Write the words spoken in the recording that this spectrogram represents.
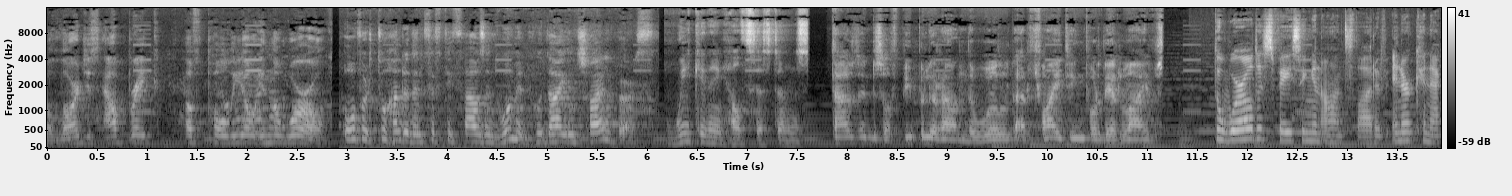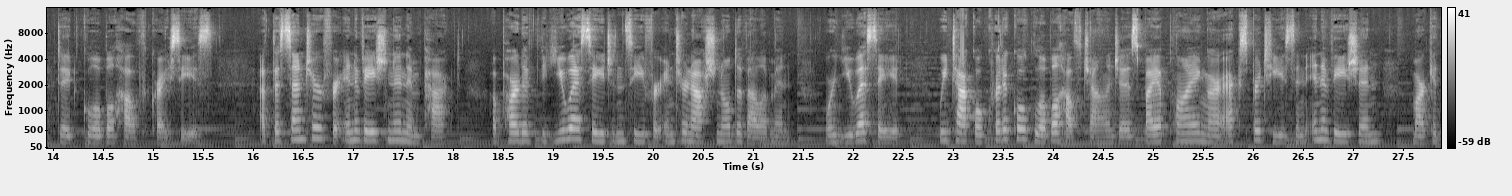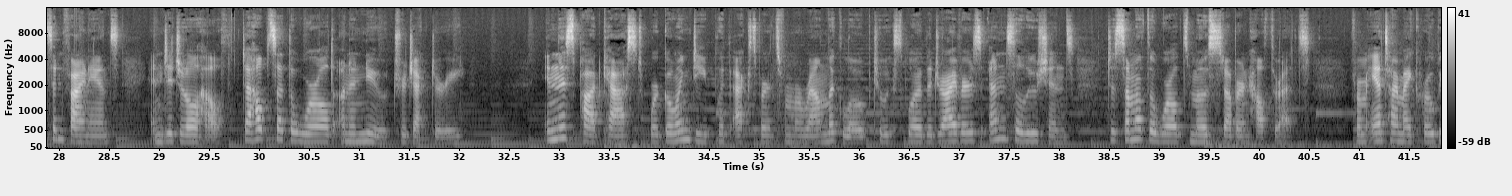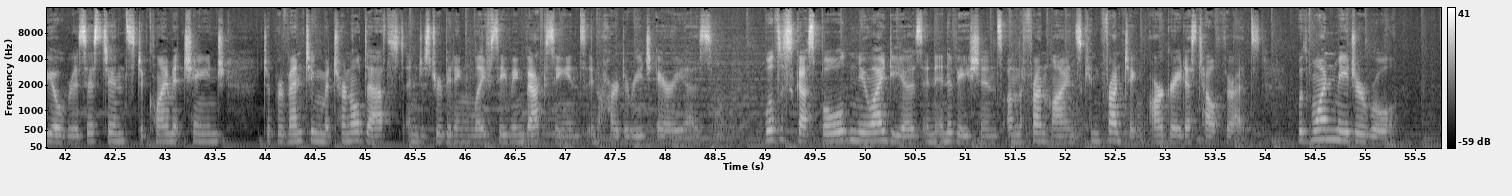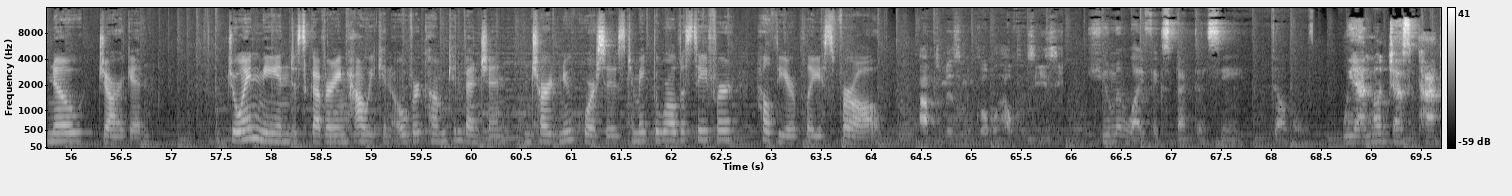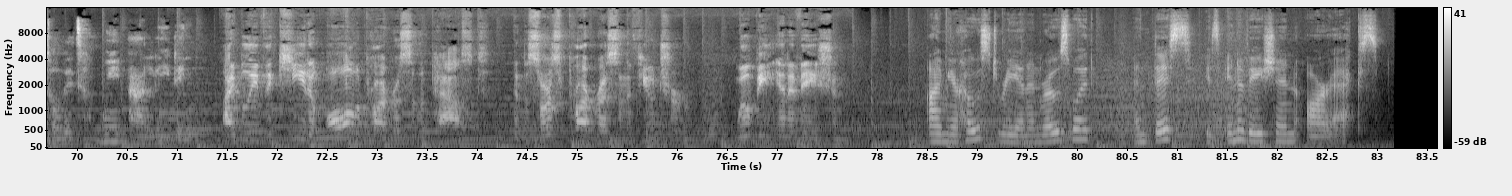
the largest outbreak of polio in the world. Over 250,000 women who die in childbirth. Weakening health systems. Thousands of people around the world are fighting for their lives. The world is facing an onslaught of interconnected global health crises. At the Center for Innovation and Impact, a part of the U.S. Agency for International Development, or USAID, we tackle critical global health challenges by applying our expertise in innovation, markets and finance, and digital health to help set the world on a new trajectory. In this podcast, we're going deep with experts from around the globe to explore the drivers and solutions to some of the world's most stubborn health threats, from antimicrobial resistance to climate change to preventing maternal deaths and distributing life saving vaccines in hard to reach areas. We'll discuss bold new ideas and innovations on the front lines confronting our greatest health threats, with one major rule no jargon. Join me in discovering how we can overcome convention and chart new courses to make the world a safer, healthier place for all. Optimism in global health is easy. Human life expectancy doubled. We are not just part of it, we are leading. I believe the key to all the progress of the past and the source of progress in the future will be innovation. I'm your host, Rhiannon Rosewood, and this is Innovation RX.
